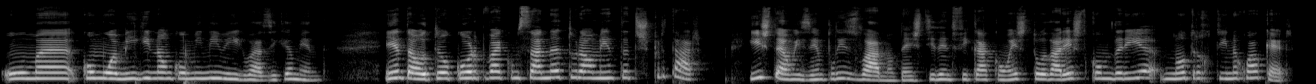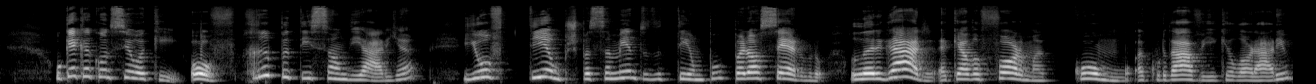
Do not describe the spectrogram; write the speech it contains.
uma como amigo e não como inimigo, basicamente. Então o teu corpo vai começar naturalmente a despertar. Isto é um exemplo isolado, não tens de te identificar com este, estou a dar este como daria noutra rotina qualquer. O que é que aconteceu aqui? Houve repetição diária e houve tempo, espaçamento de tempo para o cérebro largar aquela forma como acordava e aquele horário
